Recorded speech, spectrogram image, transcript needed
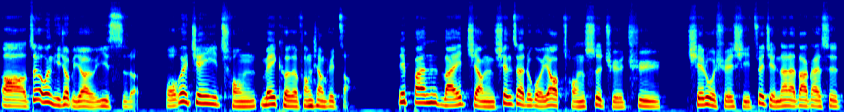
啊、这个问题就比较有意思了。我会建议从 Maker 的方向去找。一般来讲，现在如果要从视觉去切入学习，最简单的大概是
